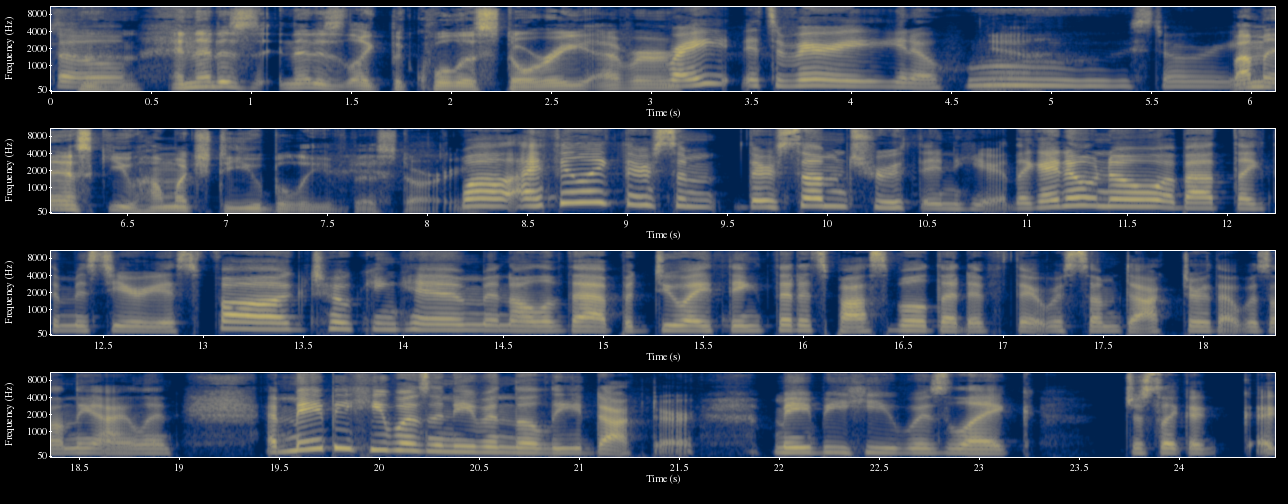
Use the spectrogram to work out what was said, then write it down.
so and that is and that is like the coolest story ever. right, it's a very you know whoo story. I'm gonna ask you, how much do you believe this story? Well, I feel like there's some there's some truth in here. Like I don't know about like the mysterious fog choking him and all of that, but do I think that it's possible that if there was some doctor that was on the island and maybe he wasn't even the lead doctor, maybe he was like just like a, a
